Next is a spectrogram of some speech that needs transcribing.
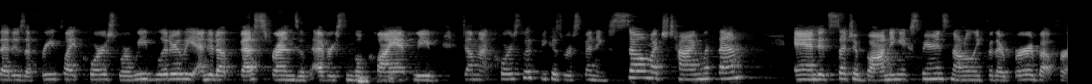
that is a free flight course where we've literally ended up best friends with every single client we've done that course with because we're spending so much time with them and it's such a bonding experience, not only for their bird, but for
